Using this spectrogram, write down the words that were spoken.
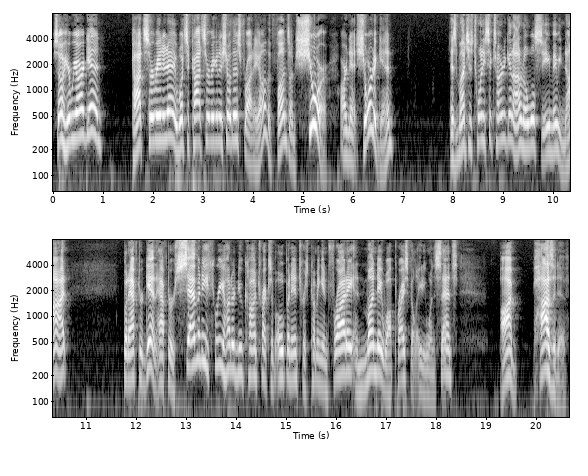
So here we are again. COT survey today. What's the COT survey going to show this Friday? Oh, the funds, I'm sure, are net short again. As much as 2,600 again? I don't know. We'll see. Maybe not. But after, again, after 7,300 new contracts of open interest coming in Friday and Monday while price fell 81 cents, I'm positive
